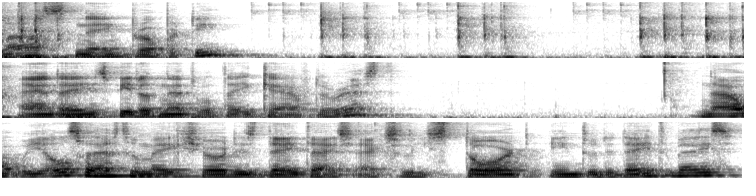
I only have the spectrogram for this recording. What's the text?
last name property. And ASP.NET will take care of the rest. Now we also have to make sure this data is actually stored into the database.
